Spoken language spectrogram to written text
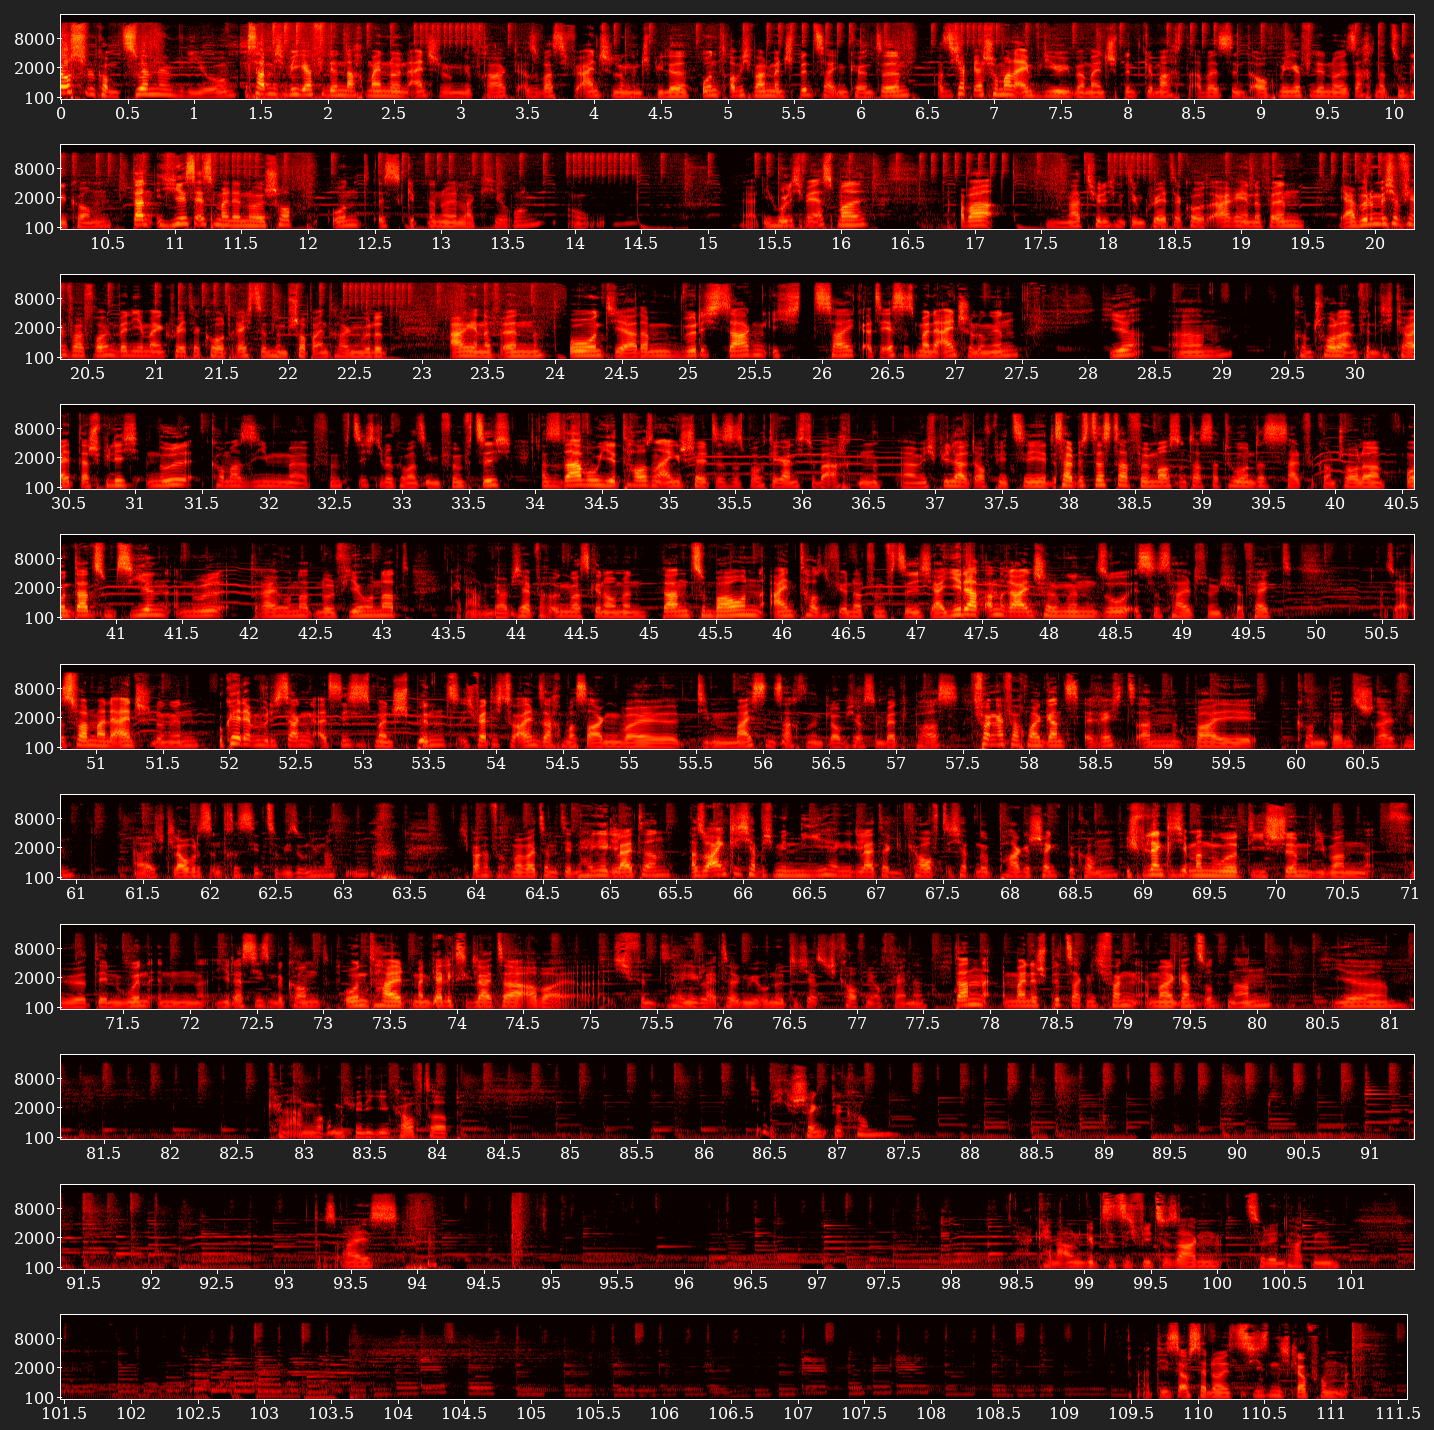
Josh, willkommen zu einem neuen Video. Es haben mich mega viele nach meinen neuen Einstellungen gefragt, also was ich für Einstellungen spiele und ob ich mal meinen Spind zeigen könnte. Also ich habe ja schon mal ein Video über meinen Spind gemacht, aber es sind auch mega viele neue Sachen dazugekommen. Dann, hier ist erstmal der neue Shop und es gibt eine neue Lackierung. Oh. Ja, die hole ich mir erstmal. Aber natürlich mit dem Creator Code ArianFN. Ja, würde mich auf jeden Fall freuen, wenn ihr meinen Creator Code rechts unten im Shop eintragen würdet. ArianFN. Und ja, dann würde ich sagen, ich zeige als erstes meine Einstellungen. Hier, ähm, Controller-Empfindlichkeit, da spiele ich 0,57, 0,57. Also da, wo hier 1000 eingestellt ist, das braucht ihr gar nicht zu beachten. Ähm, ich spiele halt auf PC, deshalb ist das da für Maus und Tastatur und das ist halt für Controller. Und dann zum Zielen 0300, 0400. Keine Ahnung, da habe ich einfach irgendwas genommen. Dann zum Bauen 1450. Ja, jeder hat andere Einstellungen, so ist es halt für mich perfekt. Also ja, das waren meine Einstellungen. Okay, dann würde ich sagen, als nächstes mein Spind. Ich werde nicht zu allen Sachen was sagen, weil die meisten Sachen sind, glaube ich, aus dem Battle Pass. Ich fange einfach mal ganz rechts an bei Kondensstreifen. Äh, ich glaube, das interessiert sowieso niemanden. Ich mache einfach mal weiter mit den Hängegleitern. Also eigentlich habe ich mir nie Hängegleiter gekauft. Ich habe nur ein paar geschenkt bekommen. Ich spiele eigentlich immer nur die Schirme, die man für den Win in jeder Season bekommt. Und halt mein Galaxy-Gleiter, aber ich finde Hängegleiter irgendwie unnötig. Also ich kaufe mir auch keine. Dann meine Spitzhacken. Ich fange mal ganz unten an. Hier. Keine Ahnung, warum ich mir die gekauft habe. Die habe ich geschenkt bekommen. Das Eis. ja, keine Ahnung, gibt es jetzt nicht viel zu sagen zu den Hacken. Die ist aus der neuen Season, ich glaube vom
